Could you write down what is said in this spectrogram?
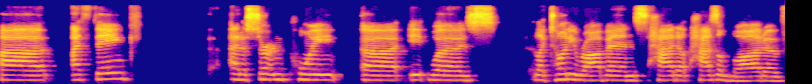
uh, I think at a certain point, uh, it was like Tony Robbins had a, has a lot of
